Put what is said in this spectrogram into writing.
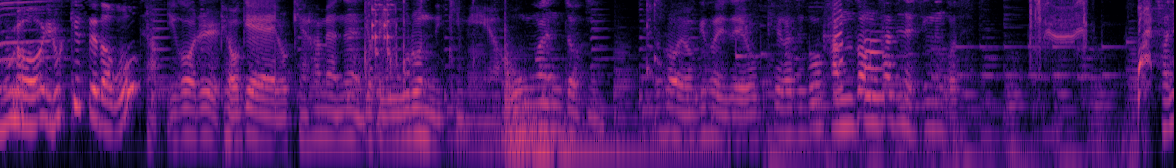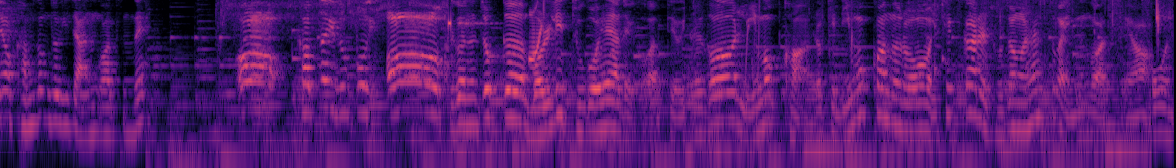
뭐야? 이렇게 세다고? 자 이거를 벽에 이렇게 하면은 약간 요런 느낌이에요. 몽환적인 그래서 여기서 이제 이렇게 해가지고 감성 사진을 찍는 거지 전혀 감성적이지 않은 것 같은데? 어! 갑자기 눈뽕이 어! 이거는 조금 멀리 두고 해야 될 것 같아요 그리고 리모컨 이렇게 리모컨으로 이 색깔을 조정을 할 수가 있는 것 같아요 on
